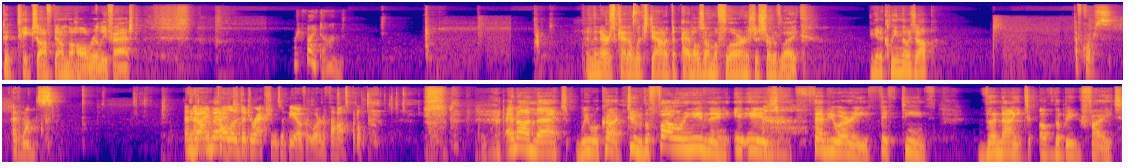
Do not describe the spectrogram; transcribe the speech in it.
t- takes off down the hall really fast. What have I done? And the nurse kind of looks down at the pedals on the floor and is just sort of like, "You gonna clean those up?" Of course, at once. And, And then I that- follow the directions of the overlord of the hospital. And on that, we will cut to the following evening. It is February 15th, the night of the big fight.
